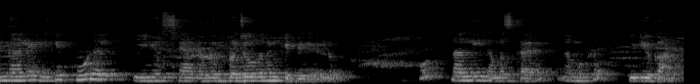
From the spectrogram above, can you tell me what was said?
എന്നാലേ എനിക്ക് കൂടുതൽ വീഡിയോസ് ചെയ്യാനുള്ള ഒരു പ്രചോദനം കിട്ടുകയുള്ളൂ. അപ്പോൾ നന്ദി നമസ്കാരം. നമുക്ക് വീഡിയോ കാണാം.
